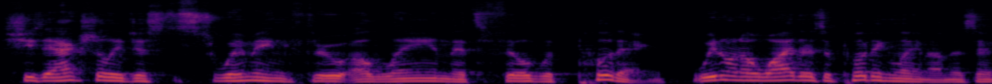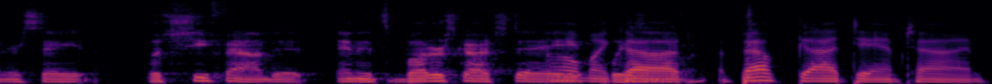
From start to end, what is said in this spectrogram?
she's actually just swimming through a lane that's filled with pudding. We don't know why there's a pudding lane on this interstate, but she found it. And it's Butterscotch Day. oh my Please god enjoy. about goddamn time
